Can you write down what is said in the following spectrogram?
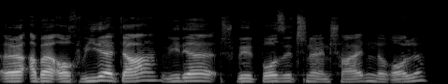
äh, aber auch wieder da, wieder spielt Bosic eine entscheidende Rolle.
